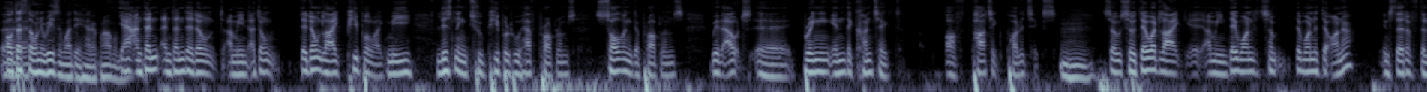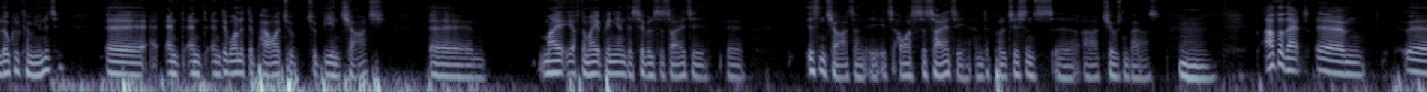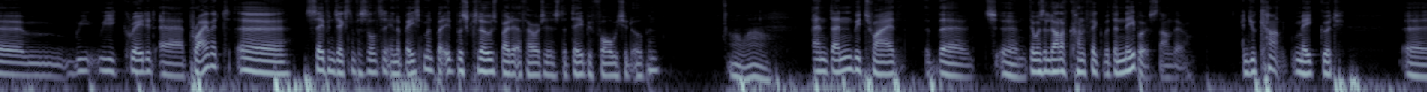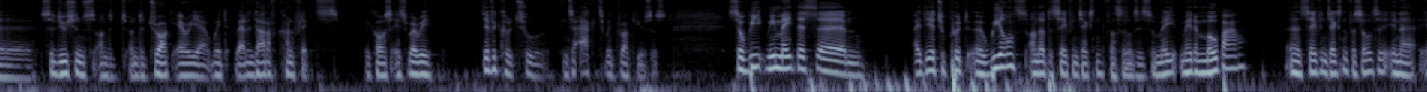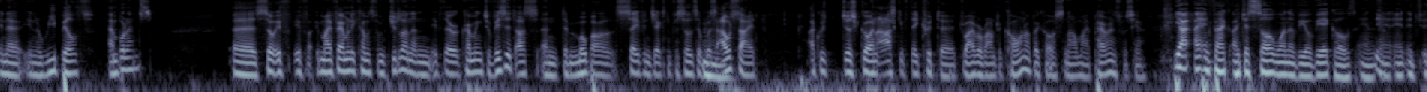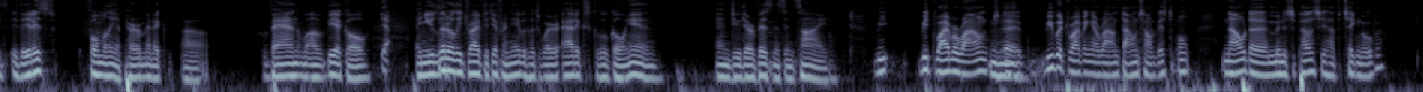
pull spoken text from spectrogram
oh, that's Uh, the only reason why they had a problem. Yeah, and then and then they don't. I mean, I don't. They don't like people like me listening to people who have problems, solving the problems without uh, bringing in the context of party politics. So so they would like. uh, I mean, they wanted some. They wanted the honor instead of the local community, uh, and and and they wanted the power to to be in charge. Um, my after my opinion, the civil society. Uh, is in charge, and it's our society, and the politicians uh, are chosen by us. After that, um, um, we we created a private uh, safe injection facility in a basement, but it was closed by the authorities the day before we should open. Oh wow. And then we tried the. Um, there was a lot of conflict with the neighbors down there, and you can't make good uh, solutions on the on the drug area with, with a lot of conflicts because it's very difficult to interact with drug users. So we we made this um, idea to put uh, wheels under the safe injection facility. So made made a mobile uh, safe injection facility in a in a in a rebuilt ambulance. Uh, so if, if my family comes from Jutland and if they're coming to visit us and the mobile safe injection facility was outside, I could just go and ask if they could uh, drive around the corner because now my parents was here. Yeah, I, in fact, I just saw one of your vehicles, and, Yeah. and, and it, it, it is formerly a paramedic uh, van uh, vehicle. Yeah. And you literally drive to different neighborhoods where addicts will go in and do their business inside. we we drive around. Uh, we were driving around downtown Vesterbro. Now the municipality have taken over,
